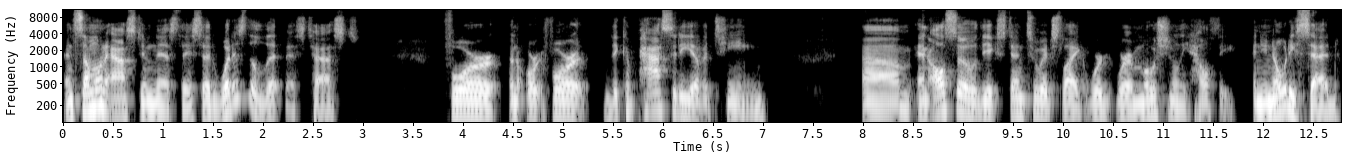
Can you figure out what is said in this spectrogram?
And someone asked him this. They said, What is the litmus test for an or for the capacity of a team? Um, and also the extent to which like we're we're emotionally healthy. And you know what he said?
